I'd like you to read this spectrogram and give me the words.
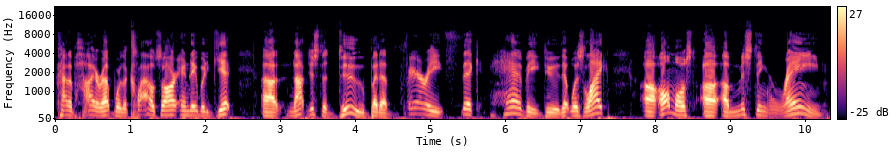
kind of higher up where the clouds are, and they would get uh, not just a dew, but a very thick, heavy dew that was like uh, almost a, a misting rain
